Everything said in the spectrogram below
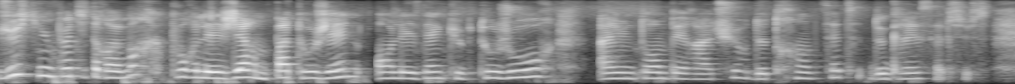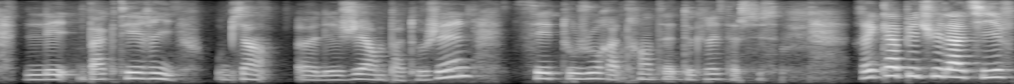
Juste une petite remarque pour les germes pathogènes, on les incube toujours une température de 37 degrés Celsius. Les bactéries ou bien euh, les germes pathogènes, c'est toujours à 37 degrés Celsius. Récapitulatif,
